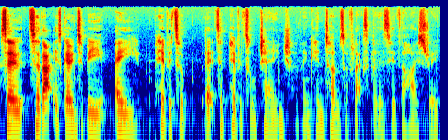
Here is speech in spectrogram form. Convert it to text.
So, so that is going to be a pivotal. It's a pivotal change, I think, in terms of flexibility of the high street.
